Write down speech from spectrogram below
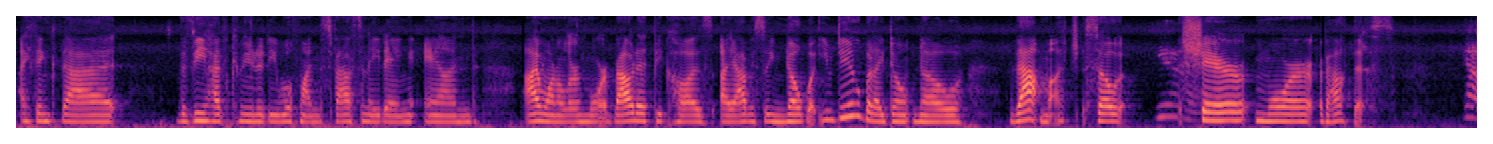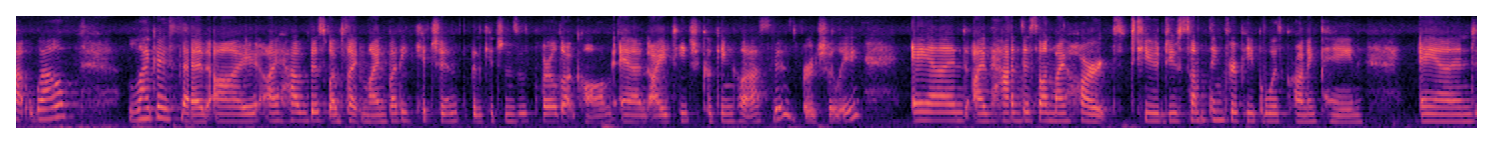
I think that the VHive community will find this fascinating and I want to learn more about it because I obviously know what you do, but I don't know that much. So yeah. share more about this. Yeah, well, like I said, I, I have this website, Mind Body Kitchens, but kitchens is plural.com, and I teach cooking classes virtually. And I've had this on my heart to do something for people with chronic pain. And,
